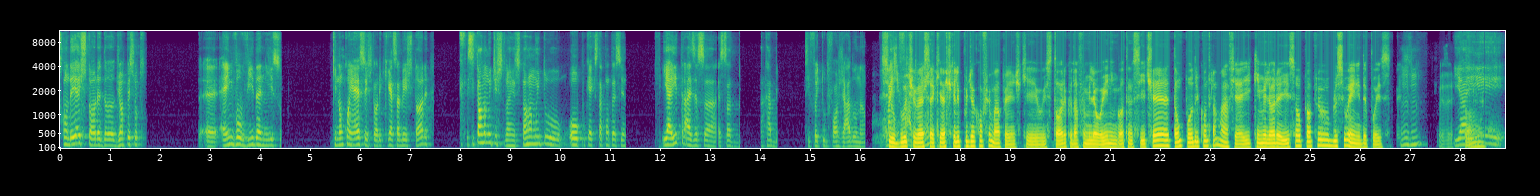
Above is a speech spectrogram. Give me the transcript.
esconder a história do- de uma pessoa que é, é envolvida nisso, que não conhece a história, que quer saber a história, se torna muito estranho, se torna muito. Ou por que é que está acontecendo? E aí traz essa, essa dúvida na cabeça, se foi tudo forjado ou não. Se Mas, o Blue fato, tivesse aqui, acho que ele podia confirmar pra gente que o histórico da família Wayne em Gotham City é tão podre contra a máfia. E quem melhora isso é o próprio Bruce Wayne depois. Uhum. Pois é. E aí,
